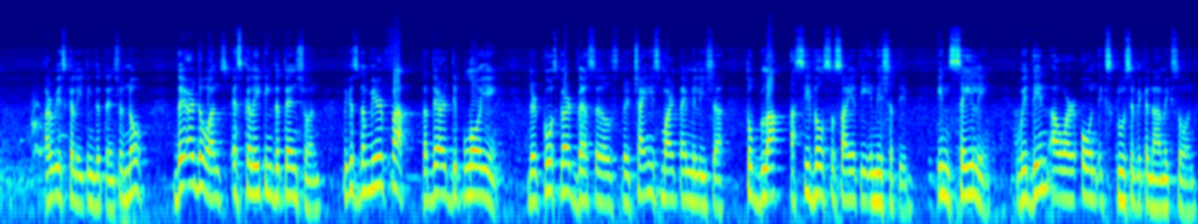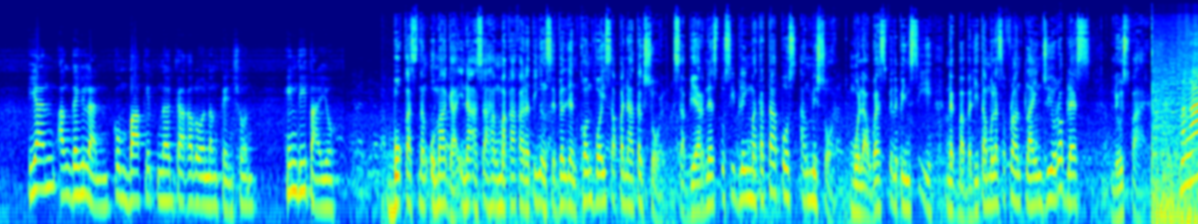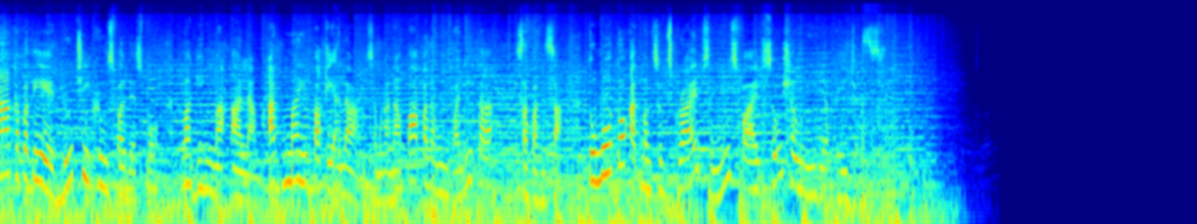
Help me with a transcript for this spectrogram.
Are we escalating the tension? No. They are the ones escalating the tension because the mere fact that they are deploying their Coast Guard vessels, their Chinese maritime militia, to block a civil society initiative in sailing within our own exclusive economic zone, yan ang dahilan kung bakit nagkakaroon ng tension. Hindi tayo. Bukas ng umaga, inaasahang makakarating ang civilian convoy sa Panatag Shoal. Sa biyernes, posibleng matatapos ang misyon. Mula West Philippine Sea, nagbabalita mula sa frontline, Gio Robles, News 5. Mga kapatid, Lucy Cruz Valdez po, maging maalam at may pakialam sa mga napapanahong balita sa bansa. Tumutok at mag-subscribe sa News 5 social media pages.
